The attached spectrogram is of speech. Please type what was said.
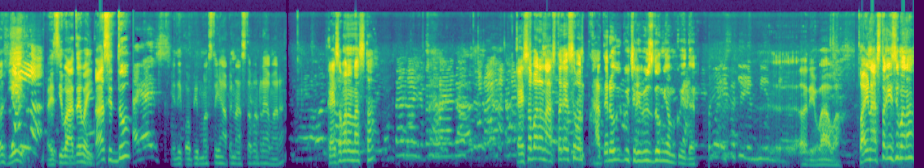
बस ये ऐसी बात है भाई। हाँ सिद्धू? ये देखो अभी मस्त यहाँ पे नाश्ता बन रहा है हमारा। कैसा बना नाश्ता? कैसा बना नाश्ता? कैसे बना खाते रहोगे? कुछ रिव्यूज़ दोगे हमको इधर। अरे वाह वाह। भाई नाश्ता कैसे बना?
